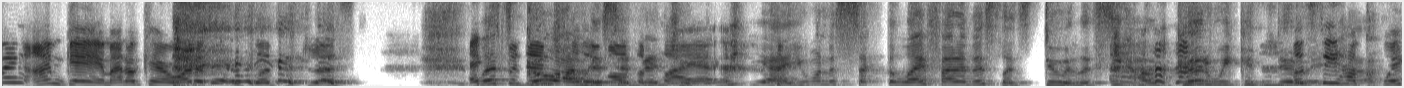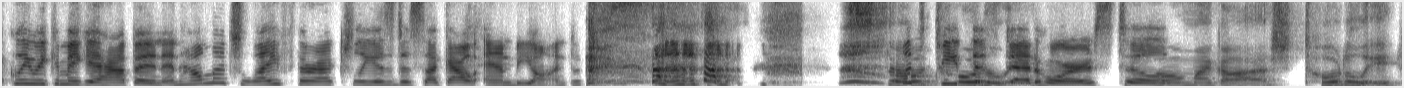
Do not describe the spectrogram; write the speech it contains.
doing? I'm game. I don't care what it is. Let's just Let's go on this adventure. yeah, you want to suck the life out of this? Let's do it. Let's see how good we can do Let's it. see how know? quickly we can make it happen and how much life there actually is to suck out and beyond. so Let's beat totally. this dead horse till Oh my gosh, totally.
